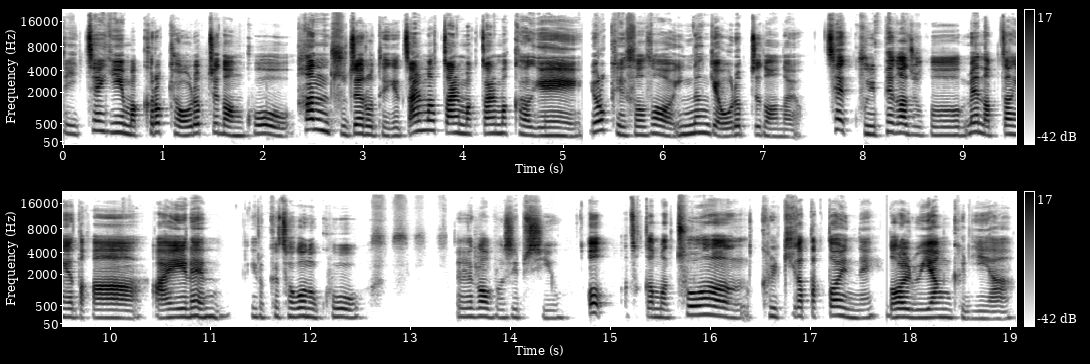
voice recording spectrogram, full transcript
이 책이 막 그렇게 어렵지도 않고 한 주제로 되게 짤막짤막 짤막하게 이렇게 있어서 읽는 게 어렵지도 않아요. 책 구입해가지고 맨 앞장에다가 아이랜 이렇게 적어놓고 읽어보십시오. 어? 잠깐만 좋은 글귀가 딱 떠있네. 널 위한 글이야.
